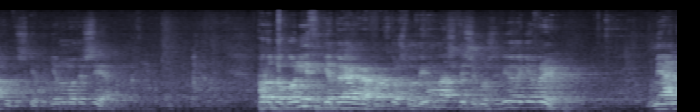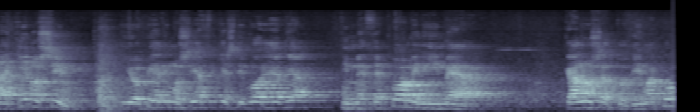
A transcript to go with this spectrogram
από τη σχετική νομοθεσία. Πρωτοκολλήθηκε το έγγραφο αυτό στο Δήμο μας στις 22 Δεκεμβρίου. Με ανακοίνωσή μου, η οποία δημοσιεύτηκε στη Βόρεια τη μεθεπόμενη ημέρα. Καλούσα το Δήμαρχο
